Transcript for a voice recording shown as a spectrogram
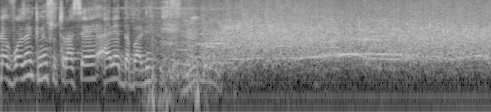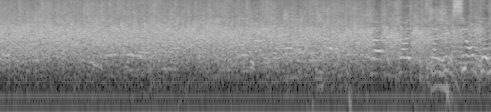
Les voisins qui nous sous-traçaient allaient Dabali. Pour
